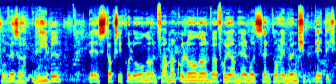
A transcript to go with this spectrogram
Professor Wiebel der ist Toxikologe und Pharmakologe und war früher am Helmholtz-Zentrum in München tätig.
